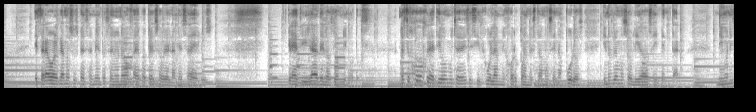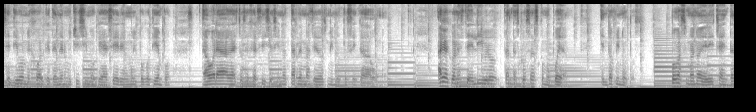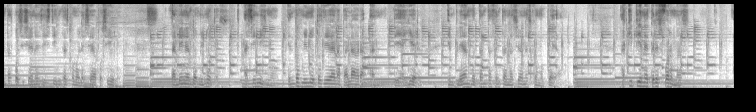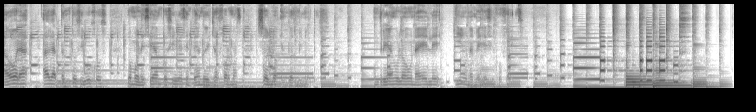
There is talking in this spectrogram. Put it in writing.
Estará volcando sus pensamientos en una hoja de papel sobre la mesa de luz. Creatividad de los dos minutos. Nuestros juegos creativos muchas veces circulan mejor cuando estamos en apuros y nos vemos obligados a inventar. Ningún incentivo mejor que tener muchísimo que hacer en muy poco tiempo. Ahora haga estos ejercicios y no tarde más de dos minutos en cada uno. Haga con este libro tantas cosas como pueda en dos minutos. Ponga su mano derecha en tantas posiciones distintas como le sea posible. También en dos minutos. Asimismo, en dos minutos diga la palabra anteayer, empleando tantas entonaciones como pueda. Aquí tiene tres formas. Ahora haga tantos dibujos como le sean posibles empleando dichas formas solo en dos minutos. Un triángulo, una L y una media circunferencia.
